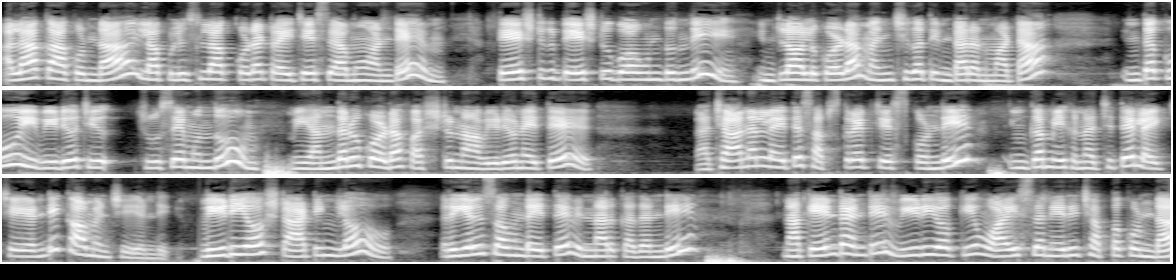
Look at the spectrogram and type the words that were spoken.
అలా కాకుండా ఇలా పులుసులాగా కూడా ట్రై చేసాము అంటే టేస్ట్కి టేస్ట్ బాగుంటుంది. ఇంట్లో వాళ్ళు కూడా మంచిగా తింటారనమాట ఇంతకు ఈ వీడియో చూ చూసే ముందు మీ అందరూ కూడా ఫస్ట్ నా వీడియోనైతే నా ఛానల్ని అయితే సబ్స్క్రైబ్ చేసుకోండి. ఇంకా మీకు నచ్చితే లైక్ చేయండి కామెంట్ చేయండి. వీడియో స్టార్టింగ్లో రియల్ సౌండ్ అయితే విన్నారు కదండి. నాకేంటంటే వీడియోకి వాయిస్ అనేది చెప్పకుండా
